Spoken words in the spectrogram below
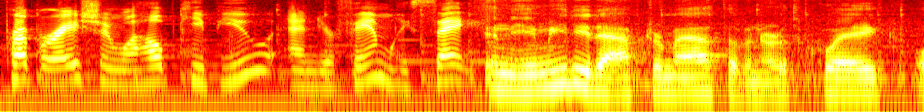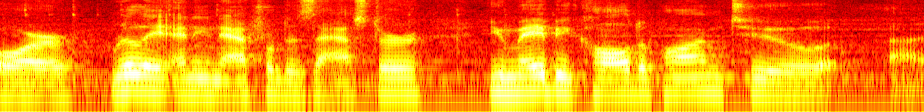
Preparation will help keep you and your family safe. In the immediate aftermath of an earthquake or really any natural disaster, you may be called upon to uh,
